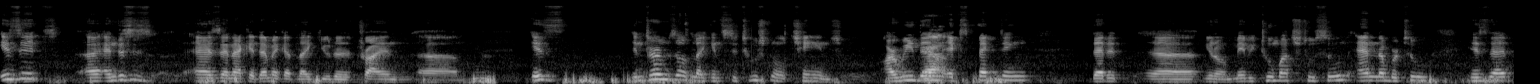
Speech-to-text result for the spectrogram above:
is it? Uh, and this is as an academic, I'd like you to try and um, is in terms of like institutional change. Are we then Yeah. expecting that it, uh, you know, maybe too much too soon? And number two is that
